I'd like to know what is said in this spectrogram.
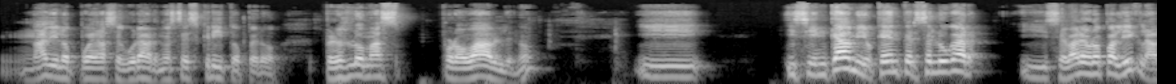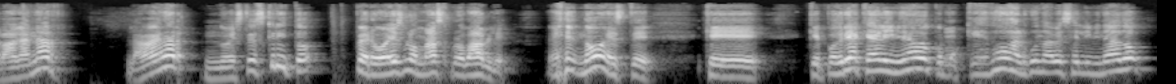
nadie lo puede asegurar, no está escrito, pero, pero es lo más probable, ¿no? Y, y si en cambio queda en tercer lugar y se va a la Europa League, la va a ganar. La va a ganar. No está escrito, pero es lo más probable, ¿no? Este, que, que podría quedar eliminado como quedó alguna vez eliminado,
